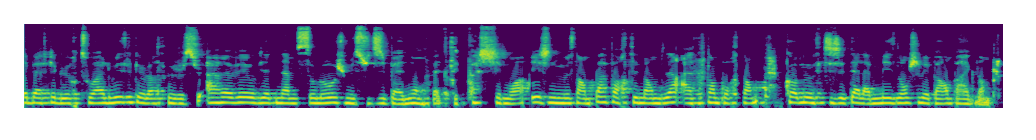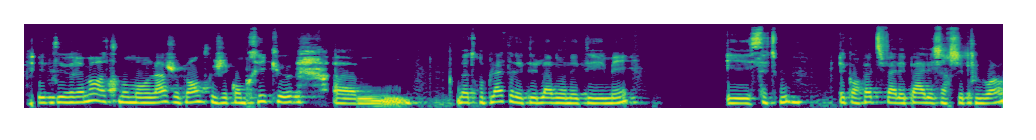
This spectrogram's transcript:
Eh ben, figure-toi, Louise, que lorsque je suis arrivée au Vietnam solo, je me suis dit, ben non, en fait, c'est pas chez moi. Et je ne me sens pas forcément bien à 100%, comme si j'étais à la maison chez mes parents, par exemple. Et c'est vraiment à ce moment-là, je pense, que j'ai compris que euh, notre place, elle était là où on était aimé. Et c'est tout. Et qu'en fait, il fallait pas aller chercher plus loin.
